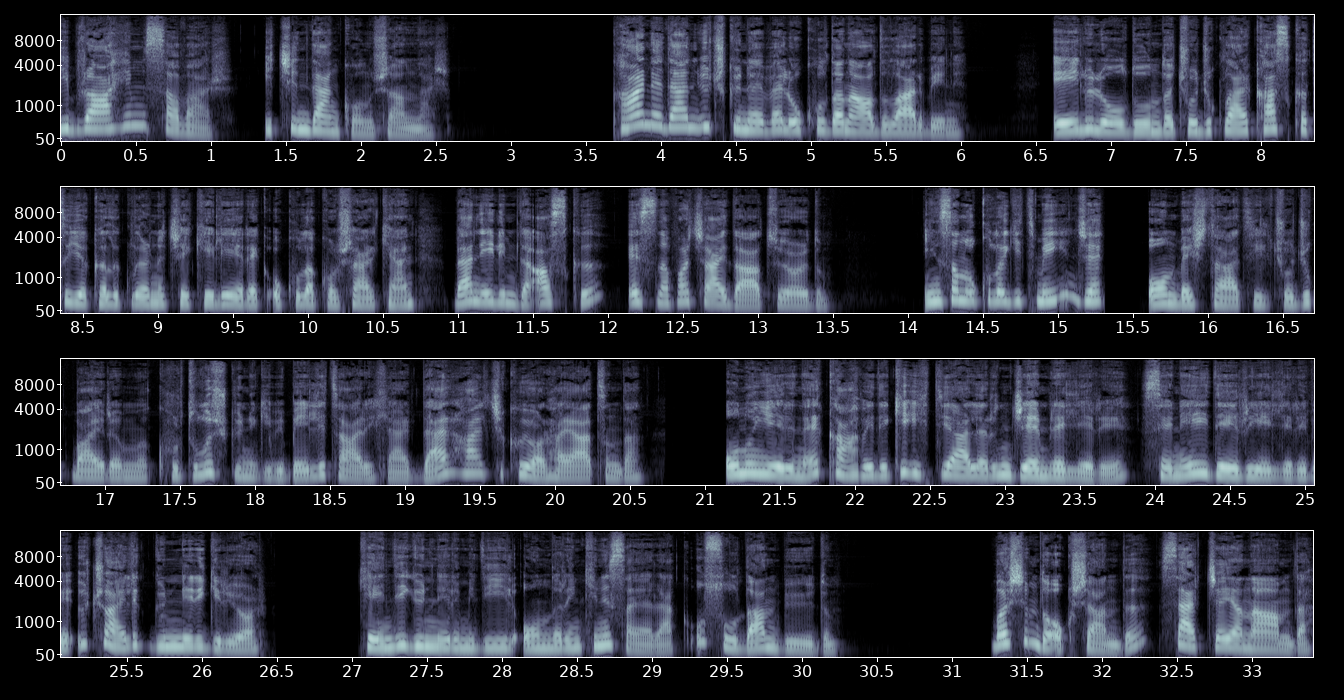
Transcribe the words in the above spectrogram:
İbrahim Savar, içinden konuşanlar. Karneden üç gün evvel okuldan aldılar beni. Eylül olduğunda çocuklar kas katı yakalıklarını çekeleyerek okula koşarken ben elimde askı, esnafa çay dağıtıyordum. İnsan okula gitmeyince 15 tatil çocuk bayramı, kurtuluş günü gibi belli tarihler derhal çıkıyor hayatından. Onun yerine kahvedeki ihtiyarların cemreleri, seneyi devriyeleri ve üç aylık günleri giriyor. Kendi günlerimi değil onlarınkini sayarak usuldan büyüdüm. Başım da okşandı, sertçe yanağımda.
